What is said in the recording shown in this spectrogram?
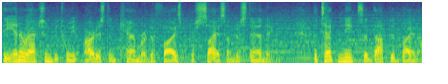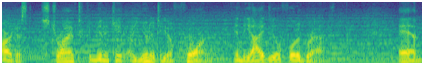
The interaction between artist and camera defies precise understanding. The techniques adopted by an artist strive to communicate a unity of form in the ideal photograph. And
